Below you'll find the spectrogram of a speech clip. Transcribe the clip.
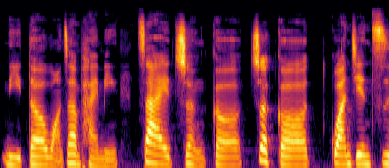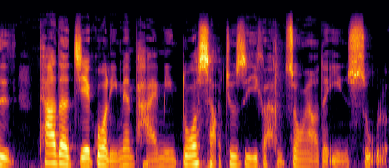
你的网站排名在整个这个关键字它的结果里面排名多少，就是一个很重要的因素了。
